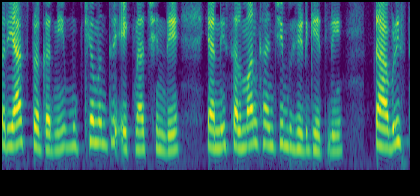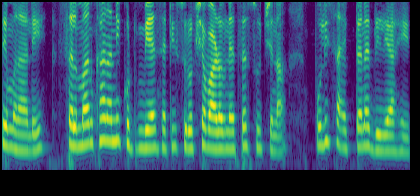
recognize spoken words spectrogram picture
तर याच प्रकरणी मुख्यमंत्री एकनाथ शिंदे यांनी सलमान खानची भेट घेतली. त्यावेळीच ते म्हणाले सलमान खान आणि कुटुंबियांसाठी सुरक्षा वाढवण्याच्या सूचना पोलीस आयुक्तांना दिल्या आहेत.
